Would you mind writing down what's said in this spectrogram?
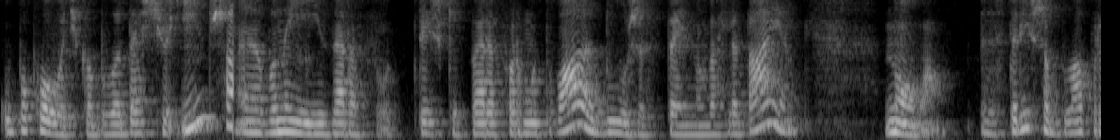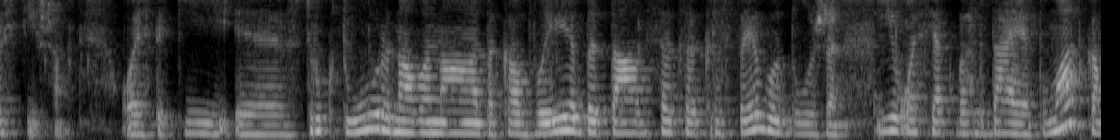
упаковочка була дещо інша. Вони її зараз от трішки переформатували, дуже стильно виглядає. Нова. Е, Старіша була простіша. Ось такі е, структурна, вона така вибита, все це красиво дуже. І ось як виглядає помадка.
